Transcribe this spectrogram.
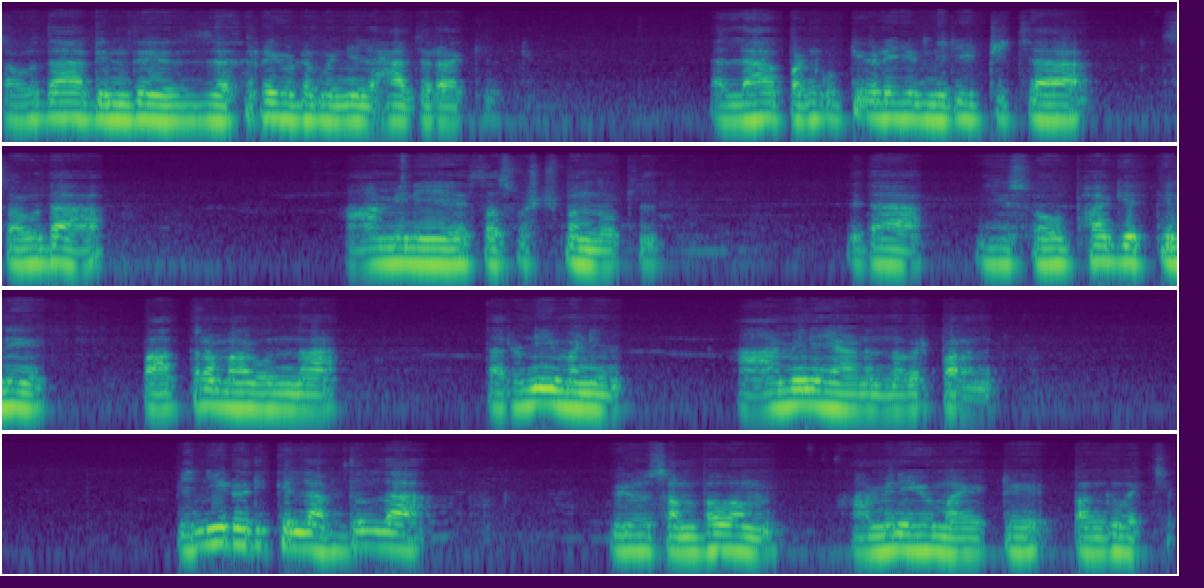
സൗദാ ബിന്ദ് സഹ്റയുടെ മുന്നിൽ ഹാജരാക്കി. എല്ലാ പെൺകുട്ടികളെയും നിരീക്ഷിച്ച സൗദ ആമിനയെ സസൂക്ഷ്മം നോക്കി. ഇതാ ഈ സൗഭാഗ്യത്തിന് പാത്രമാകുന്ന തരുണിമണി ആമിനയാണെന്നവർ പറഞ്ഞു. പിന്നീട് ഒരിക്കൽ അബ്ദുള്ള ഒരു സംഭവം ആമിനയുമായിട്ട് പങ്കുവച്ചു.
